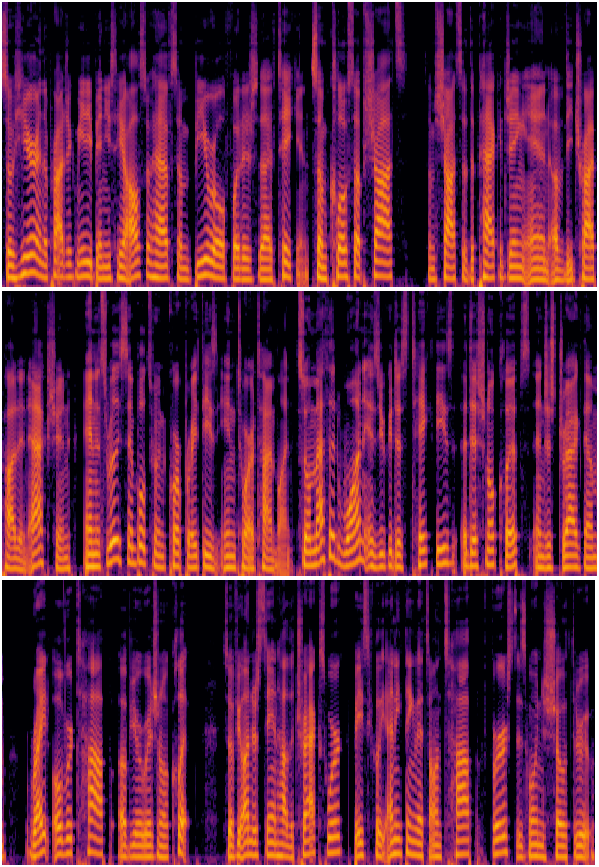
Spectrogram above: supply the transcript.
So here in the project media bin, you see I also have some B-roll footage that I've taken, some close-up shots, some shots of the packaging and of the tripod in action, and it's really simple to incorporate these into our timeline. So method one is you could just take these additional clips and just drag them right over top of your original clip. So if you understand how the tracks work, basically anything that's on top first is going to show through.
